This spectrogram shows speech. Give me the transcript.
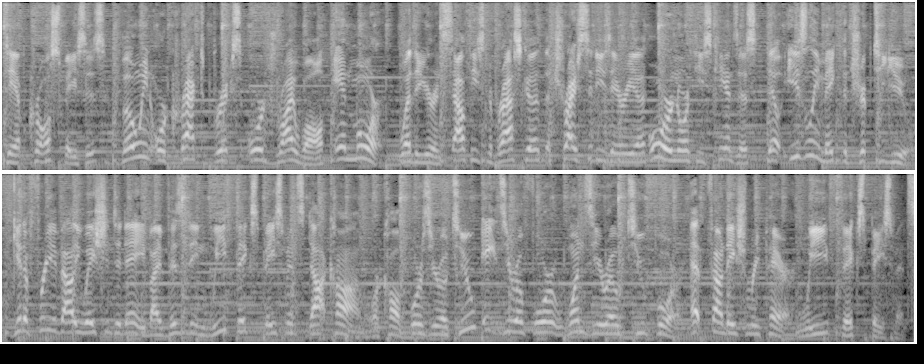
damp crawl spaces, bowing or cracked bricks or drywall, and more. Whether you're in southeast Nebraska, the Tri Cities area, or northeast Kansas, they'll easily make the trip to you. Get a free evaluation today by visiting WeFixBasements.com or call 402 804 1024. F Foundation Repair. We fix basements.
